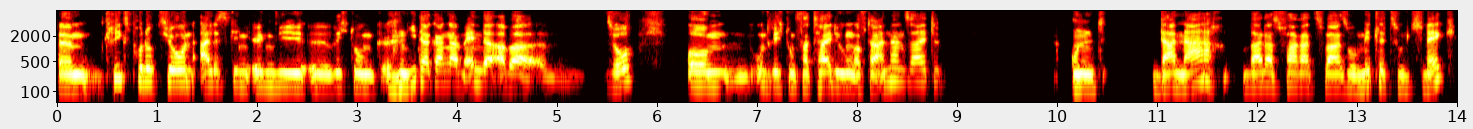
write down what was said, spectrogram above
ähm, Kriegsproduktion, alles ging irgendwie äh, Richtung äh, Niedergang am Ende, aber äh, so um, und Richtung Verteidigung auf der anderen Seite. Und danach war das Fahrrad zwar so Mittel zum Zweck,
